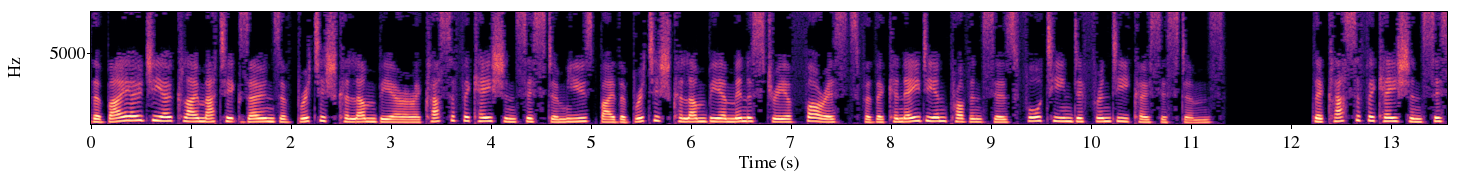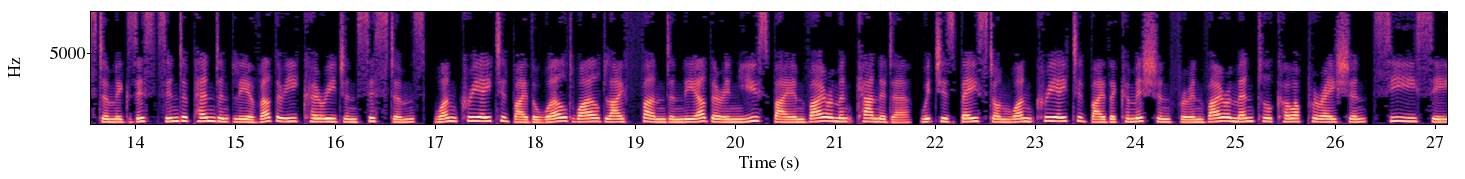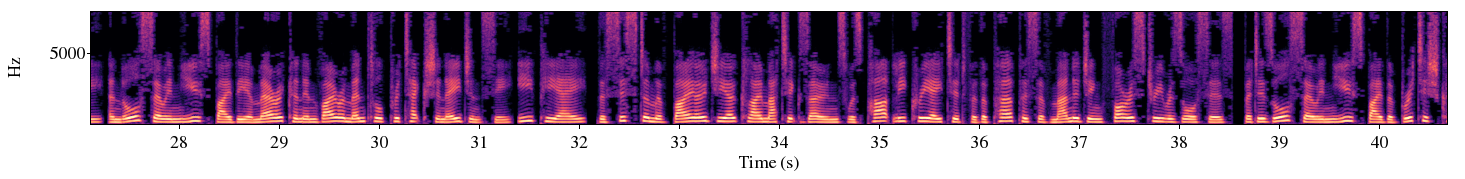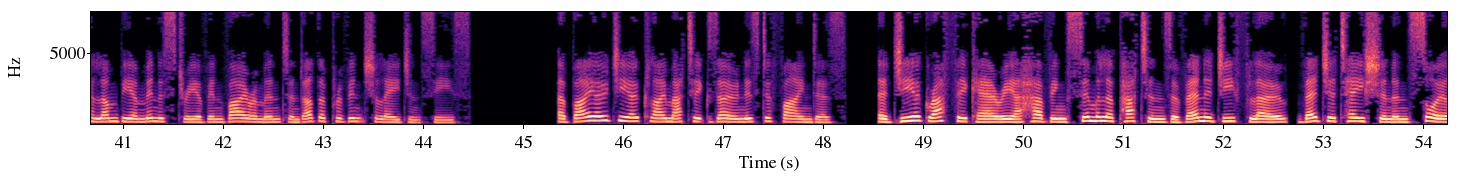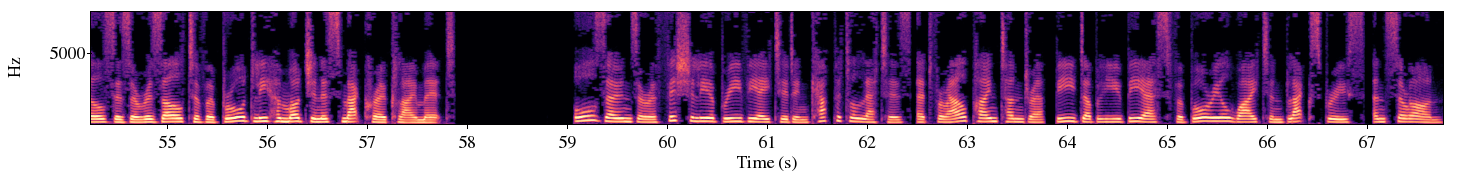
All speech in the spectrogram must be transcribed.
The biogeoclimatic zones of British Columbia are a classification system used by the British Columbia Ministry of Forests for the Canadian province's 14 different ecosystems. The classification system exists independently of other ecoregion systems, one created by the World Wildlife Fund and the other in use by Environment Canada, which is based on one created by the Commission for Environmental Cooperation and also in use by the American Environmental Protection Agency .The system of biogeoclimatic zones was partly created for the purpose of managing forestry resources, but is also in use by the British Columbia Ministry of Environment Environment and other provincial agencies. A biogeoclimatic zone is defined as a geographic area having similar patterns of energy flow, vegetation and soils as a result of a broadly homogeneous macroclimate. All zones are officially abbreviated in capital letters AT for alpine tundra, BWBS for boreal white and black spruce, and so on.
